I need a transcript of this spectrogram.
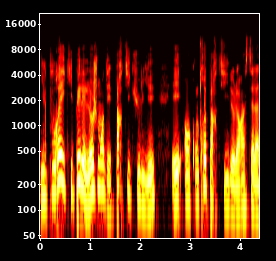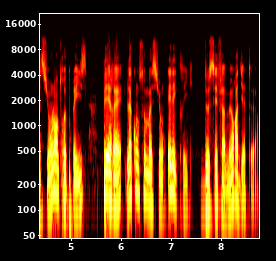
ils pourraient équiper les logements des particuliers et en contrepartie de leur installation, l'entreprise paierait la consommation électrique de ces fameux radiateurs.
